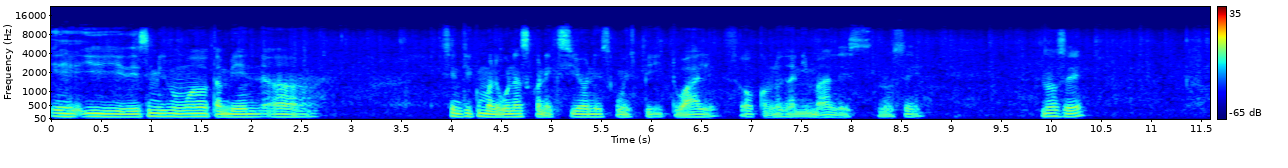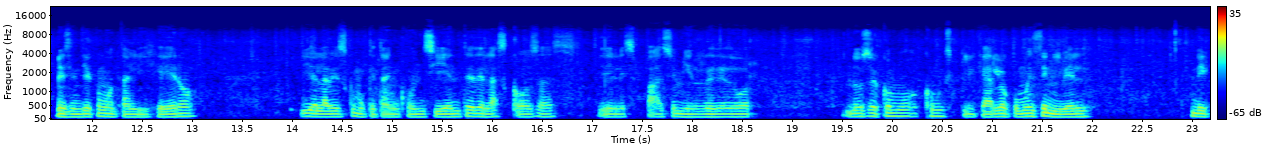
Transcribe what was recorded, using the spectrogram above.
y de ese mismo modo también ah, sentí como algunas conexiones como espirituales o con los animales, no sé. No sé. Me sentía como tan ligero y a la vez como que tan consciente de las cosas y del espacio a mi alrededor no sé cómo, cómo explicarlo, como este nivel de,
